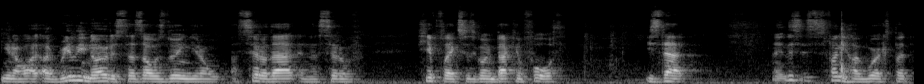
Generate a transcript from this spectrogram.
you know, I, I really noticed as I was doing, you know, a set of that and a set of hip flexors going back and forth is that this is funny how it works, but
